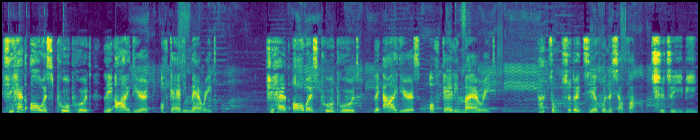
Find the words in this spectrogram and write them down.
，She had always pooh-poohed the idea of getting married. She had always pooh-poohed the ideas of getting married. 她总是对结婚的想法嗤之以鼻。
